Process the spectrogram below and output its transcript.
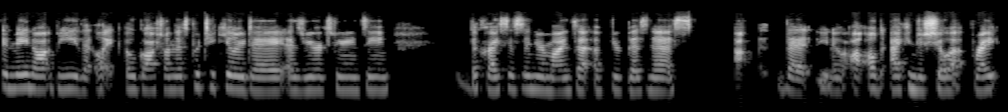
it may not be that, like, oh gosh, on this particular day, as you're experiencing the crisis in your mindset of your business, uh, that, you know, I'll, I can just show up, right?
